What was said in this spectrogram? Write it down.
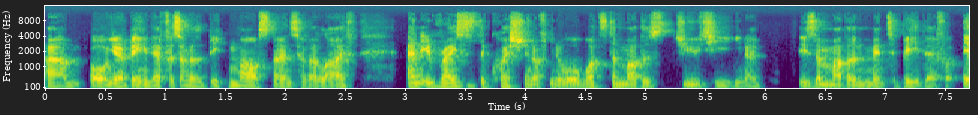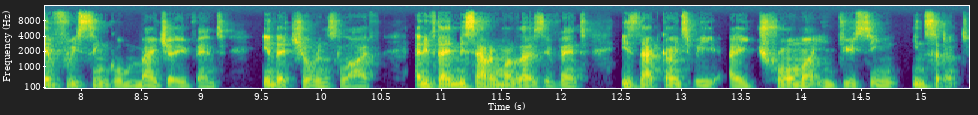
um, or you know being there for some of the big milestones of her life and it raises the question of you know well what's the mother's duty you know is a mother meant to be there for every single major event in their children's life? And if they miss out on one of those events, is that going to be a trauma inducing incident?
